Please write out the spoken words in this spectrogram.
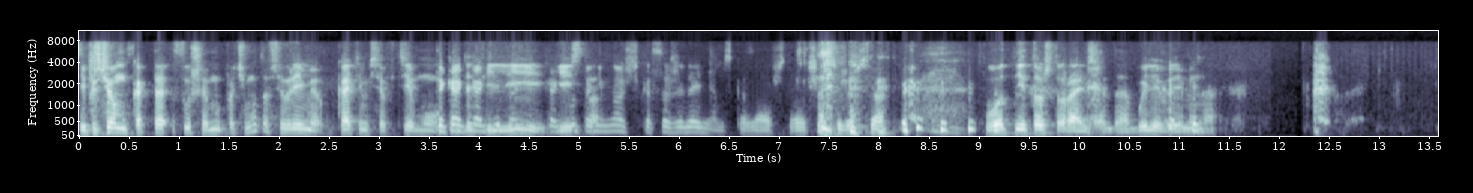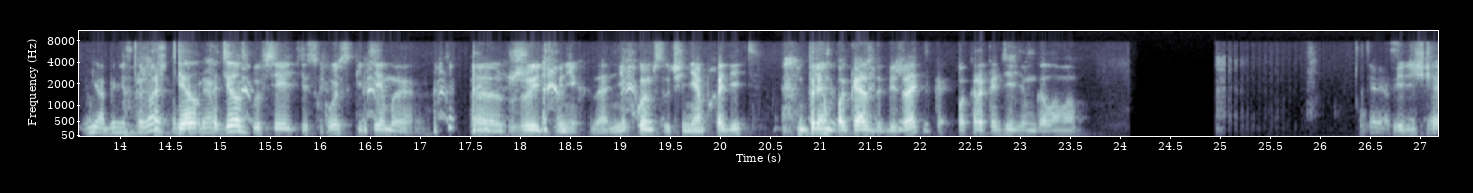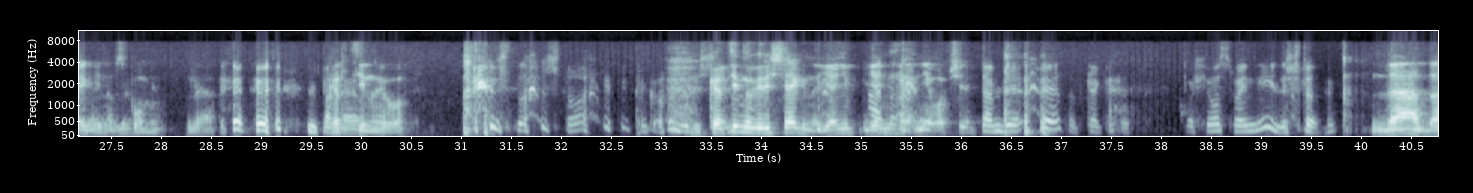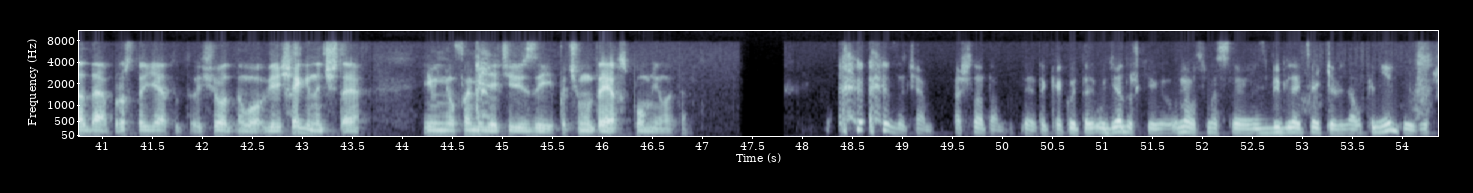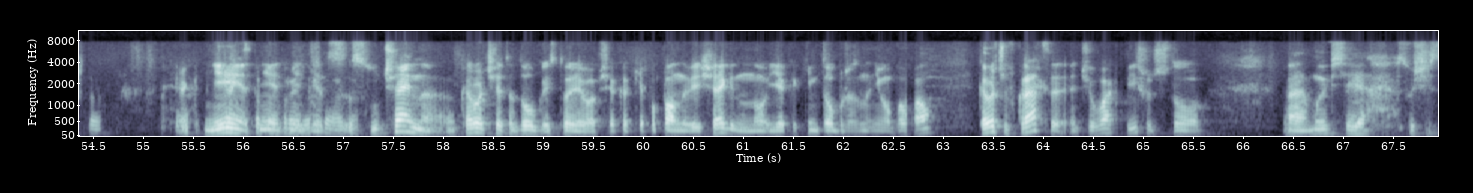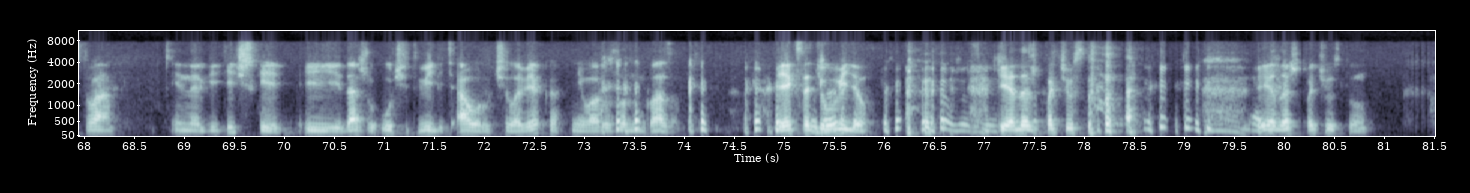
И причем как-то, слушай, мы почему-то все время катимся в тему Ты как, педофилии, как будто, как будто немножечко сожалением сказал, что сейчас уже все. Вот не то, что раньше, да, были времена. Я бы не сказал, что Хотел, прям... Хотелось бы все эти скользкие темы э, жить в них, да, ни в коем случае не обходить, прям по каждой бежать, как по крокодилям головам. Верещагина вспомнил. Да. Картину его. Что? Что? Картину Верещагина. Я не, я а, не знаю. Не, вообще. Там, где этот, как это, Мафиоз войны или что? Да, да, да. Просто я тут еще одного Верещагина читаю, и у него фамилия через «и». Почему-то я вспомнил это. Зачем? А что там? Это какой-то у дедушки, ну, в смысле, из библиотеки взял книгу или что? Как, нет, как нет, нет, нет, это? случайно. Короче, это долгая история вообще, как я попал на Верещагина, но я каким-то образом на него попал. Короче, вкратце, чувак пишет, что э, мы все существа энергетические и даже учит видеть ауру человека невооруженным глазом. Я, кстати, увидел. Я даже почувствовал. Я даже почувствовал.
